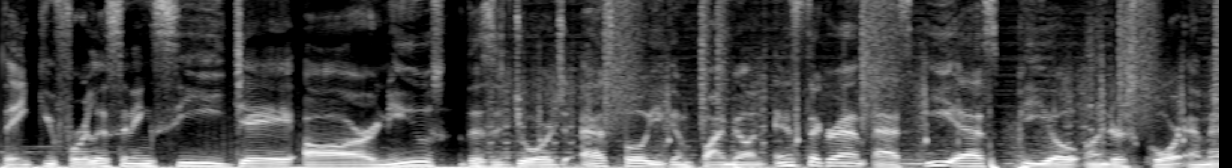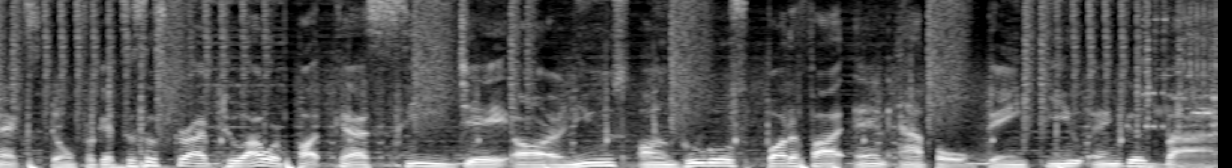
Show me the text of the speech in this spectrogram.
Thank you for listening CJR News. This is George Espo. You can find me on Instagram as ESPO underscore MX. Don't forget to subscribe to our podcast CJR News on Google, Spotify, and Apple. Thank you and goodbye.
